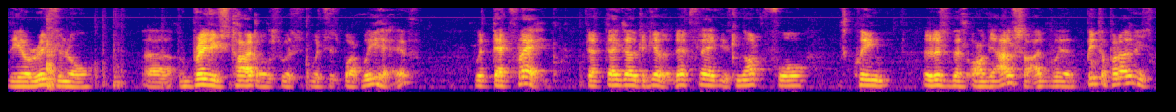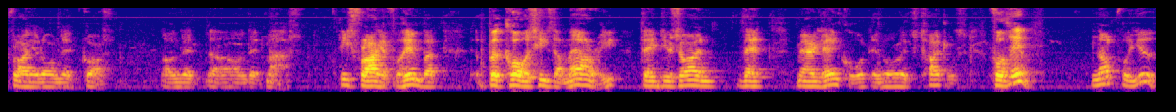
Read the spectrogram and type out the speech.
the original uh, British titles, which, which is what we have, with that flag. That they go together. That flag is not for Queen Elizabeth on the other side, where Peter Peroni is flying it on that cross, on that uh, on that mast. He's flying it for him, but because he's a Maori, they designed that Maori Land Court and all its titles for them, not for you.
